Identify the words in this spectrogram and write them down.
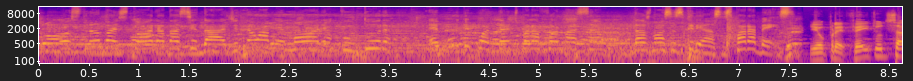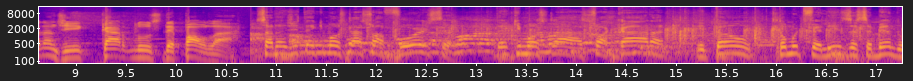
Mostrando a história da cidade. Então a memória, a cultura é muito importante para a formação das nossas crianças. Parabéns. E o prefeito de Sarandi, Carlos de Paula. Sarandi tem que mostrar sua força, tem que mostrar a sua cara. Então, estou muito feliz recebendo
